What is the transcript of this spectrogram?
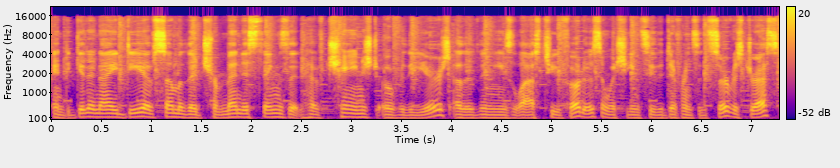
and to get an idea of some of the tremendous things that have changed over the years, other than these last two photos in which you can see the difference in service dress,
